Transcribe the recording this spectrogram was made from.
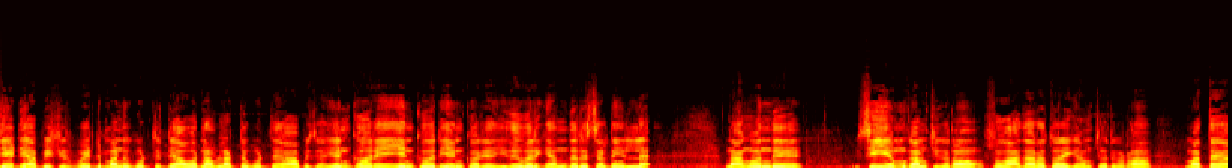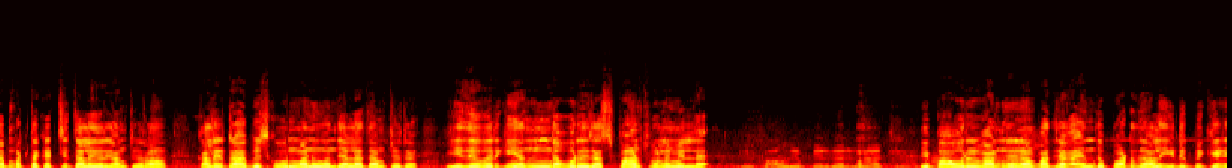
ஜேடி ஆஃபீஸுக்கு போயிட்டு மனு கொடுத்துட்டு அவர் நாள் லெட்டர் கொடுத்து ஆஃபீஸ் என்கொயரி என்கொயரி என்கொயரி இது வரைக்கும் எந்த ரிசல்ட்டும் இல்லை. நாங்கள் வந்து சிஎம்க்கு அமைச்சிக்கிறோம் சுகாதாரத்துறைக்கு அமைச்சிருக்கிறோம் மற்ற மற்ற கட்சி தலைவருக்கு அமைச்சிக்கிறோம் கலெக்டர் ஆஃபீஸ்க்கு ஒரு மனு வந்து எல்லாத்தையும் அமைச்சிருக்கோம் இது வரைக்கும் எந்த ஒரு ரெஸ்பான்சிபிளும் இல்லை. இப்போ அவர் வந்து நான் பார்த்தீங்கன்னா இந்த போட்டதுனால இடுப்பு கீழே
